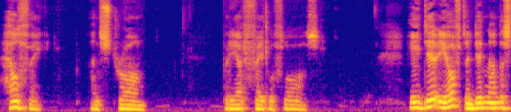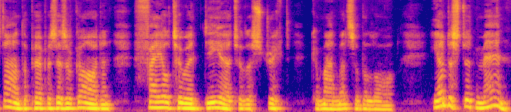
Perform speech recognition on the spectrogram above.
healthy and strong, but he had fatal flaws. He, did, he often didn't understand the purposes of God and failed to adhere to the strict commandments of the law. He understood men,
